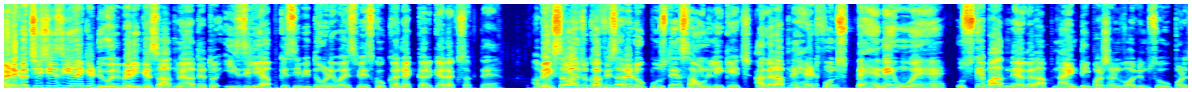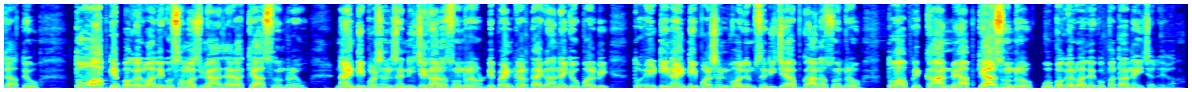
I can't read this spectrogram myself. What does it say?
एंड एक अच्छी चीज़ ये है कि ड्यूअल पेयरिंग के साथ में आते हैं तो इजीली आप किसी भी दो डिवाइस पे इसको कनेक्ट करके रख सकते हैं। अब एक सवाल जो काफ़ी सारे लोग पूछते हैं साउंड लीकेज अगर आपने हेडफोन्स पहने हुए हैं, उसके बाद में अगर आप 90 परसेंट वॉल्यूम से ऊपर जाते हो तो आपके बगल वाले को समझ में आ जाएगा क्या सुन रहे हो। 90 परसेंट से नीचे गाना सुन रहे हो डिपेंड करता है गाने के ऊपर भी तो 80 90 परसेंट वॉल्यूम से नीचे आप गाना सुन रहे हो तो आपके कान में आप क्या सुन रहे हो, वो बगल वाले को पता नहीं चलेगा।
